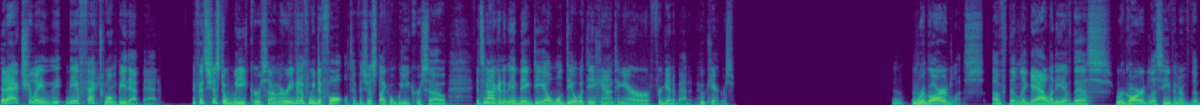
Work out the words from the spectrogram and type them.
that actually the, the effect won't be that bad. If it's just a week or something, or even if we default, if it's just like a week or so, it's not going to be a big deal. We'll deal with the accounting error, forget about it. Who cares? Regardless of the legality of this, regardless even of the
